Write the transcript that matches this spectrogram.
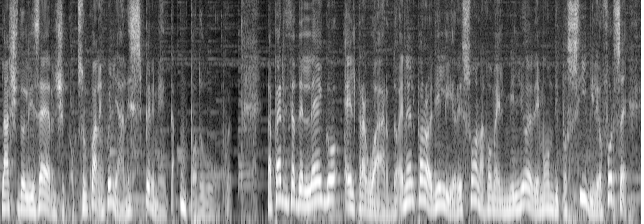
l'acido lisergico, sul quale in quegli anni si sperimenta un po' dovunque. La perdita dell'ego è il traguardo e nelle parole di Leary suona come il migliore dei mondi possibili, o forse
